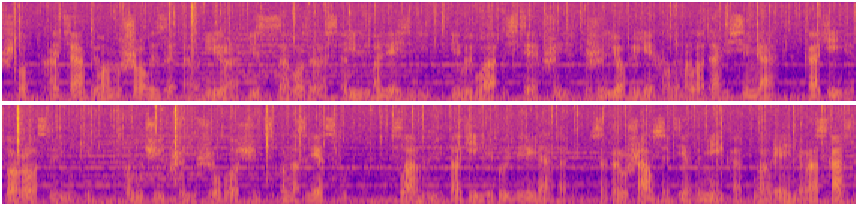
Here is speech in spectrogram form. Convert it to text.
что хотя бы он ушел из этого мира из-за возраста или болезни, и в его опустевшее жилье приехала молодая семья, какие-то родственники, получившие жилплощадь по наследству. Славные такие были ребята, сокрушался дед Мика во время рассказа.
